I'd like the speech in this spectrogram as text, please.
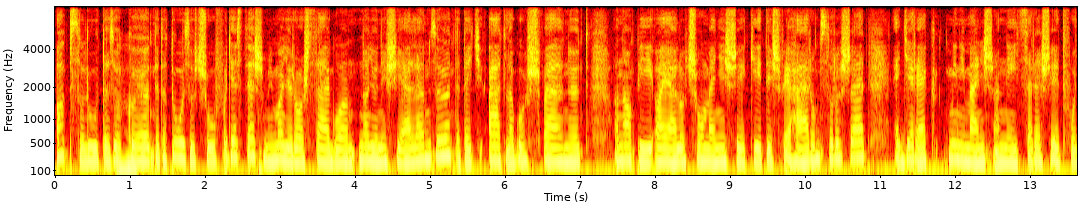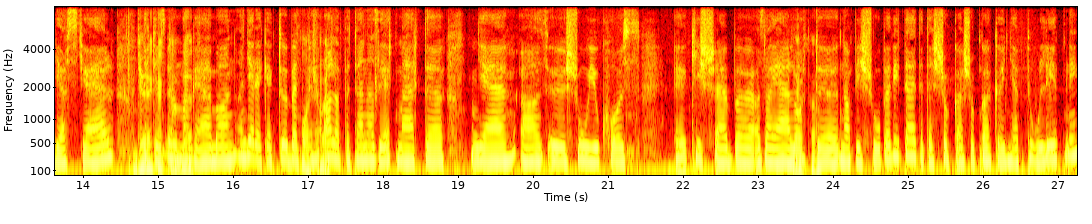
Abszolút, azok, uh-huh. tehát a túlzott sófogyasztás, ami Magyarországon nagyon is jellemző, tehát egy átlagos felnőtt a napi ajánlott sómennyiség két és fél háromszorosát, egy gyerek minimálisan négyszeresét fogyasztja el. A gyerekek ez többet? önmagában. A gyerekek többet hogy, alapvetően azért, mert ugye az ő súlyukhoz kisebb az ajánlott Értem. napi sóbevitel, tehát ez sokkal-sokkal könnyebb túllépni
